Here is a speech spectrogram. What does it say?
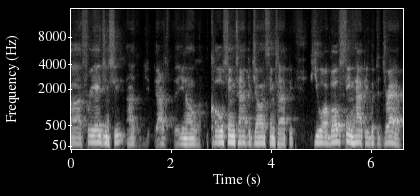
uh, free agency. I, I, you know, Cole seems happy. John seems happy. You all both seem happy with the draft.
